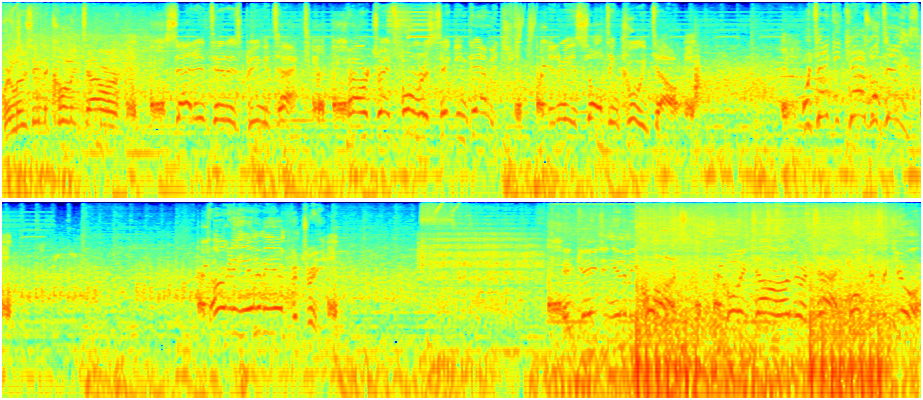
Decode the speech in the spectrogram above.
We're losing the cooling tower. Sat antenna is being attacked. Power transformer is taking damage. Enemy assaulting cooling tower. We're taking casualties! Targeting enemy infantry. Engaging enemy quads. Cooling tower under attack. Move to secure.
